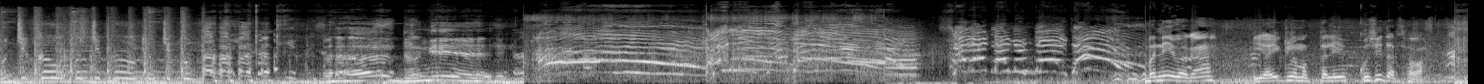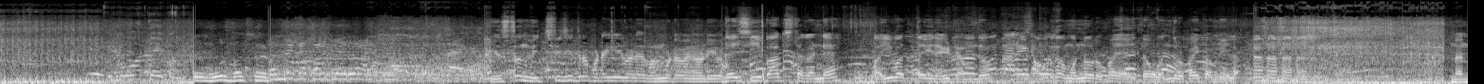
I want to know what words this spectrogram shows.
ಕುಚ್ಚುಕು ಕುಚ್ಚುಕು ಕುಚ್ಚುಕು ಡೊಂಗಿ. ಬನ್ನಿ ಇವಾಗ ಈ ಐಕ್ಳು ಮಕ್ಕದಲ್ಲಿ ಖುಷಿ ತರ್ಸವ ಎಷ್ಟೊಂದು ವಿಚ್ ವಿಚಿತ್ರ ಪಟಾಕಿಗಳೇ ಬಂದ್ಬಿಟ್ಟವೆ ನೋಡಿ. ಗೈಸ್ ಈ ಬಾಕ್ಸ್ ತಗೊಂಡೆ ಐವತ್ತೈದು ಐಟಮ್ದು ಸಾವಿರದ ಮುನ್ನೂರು ರೂಪಾಯಿ ಆಯಿತು ಒಂದು ರೂಪಾಯಿ ಕಮ್ಮಿ ಇಲ್ಲ. ನನ್ನ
